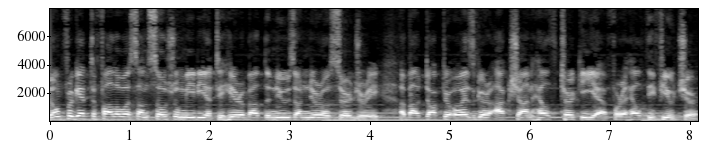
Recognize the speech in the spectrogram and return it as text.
Don't forget to follow us on social media to hear about the news on neurosurgery, about Dr. Özgür Akşan Health Turkey for a healthy future.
